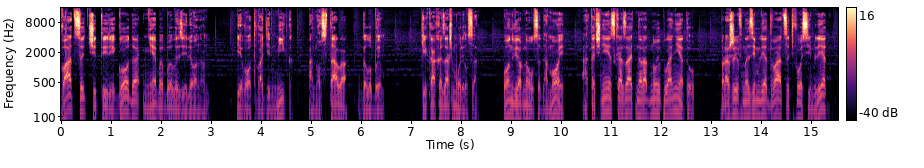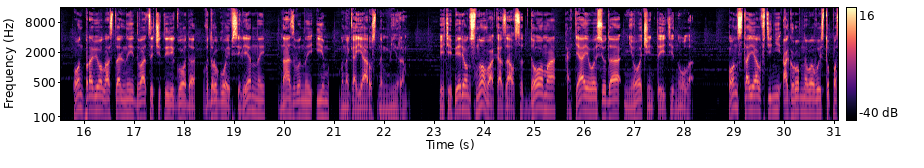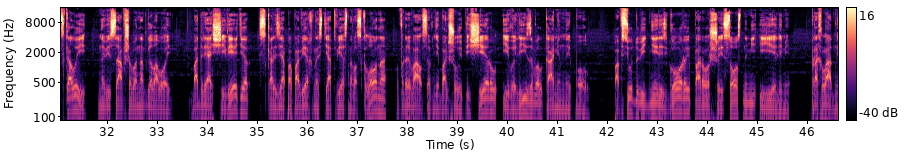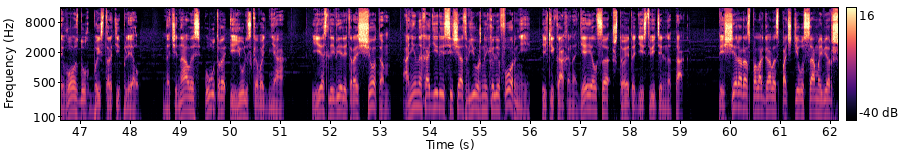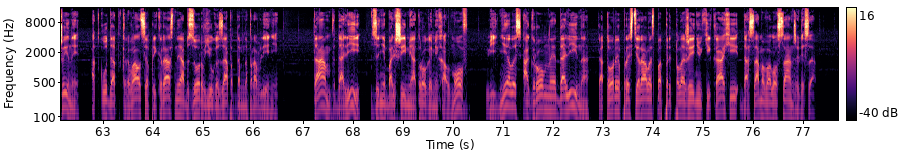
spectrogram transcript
24 года небо было зеленым. И вот в один миг оно стало голубым. Кикаха зажмурился. Он вернулся домой, а точнее сказать, на родную планету. Прожив на Земле 28 лет, он провел остальные 24 года в другой вселенной, названной им многоярусным миром. И теперь он снова оказался дома, хотя его сюда не очень-то и тянуло. Он стоял в тени огромного выступа скалы, нависавшего над головой. Бодрящий ветер, скользя по поверхности отвесного склона, врывался в небольшую пещеру и вылизывал каменный пол. Повсюду виднелись горы, поросшие соснами и елями. Прохладный воздух быстро теплел. Начиналось утро июльского дня. Если верить расчетам, они находились сейчас в Южной Калифорнии, и Кикаха надеялся, что это действительно так. Пещера располагалась почти у самой вершины, откуда открывался прекрасный обзор в юго-западном направлении. Там, вдали, за небольшими отрогами холмов, виднелась огромная долина, которая простиралась по предположению Кикахи до самого Лос-Анджелеса.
